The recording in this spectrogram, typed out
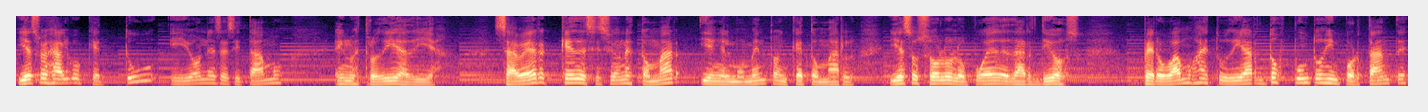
Y eso es algo que tú y yo necesitamos en nuestro día a día. Saber qué decisiones tomar y en el momento en que tomarlo. Y eso solo lo puede dar Dios. Pero vamos a estudiar dos puntos importantes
